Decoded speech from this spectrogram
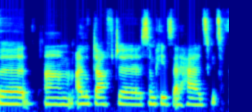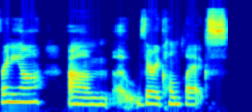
for um, i looked after some kids that had schizophrenia um, very complex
